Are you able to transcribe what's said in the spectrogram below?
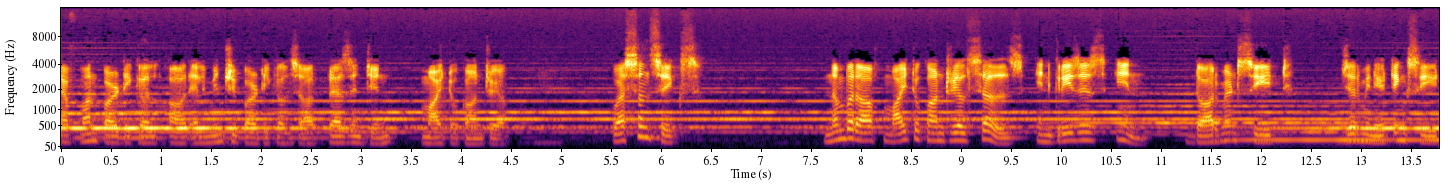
F1 particle or elementary particles are present in mitochondria. Question 6. Number of mitochondrial cells increases in dormant seed, germinating seed,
